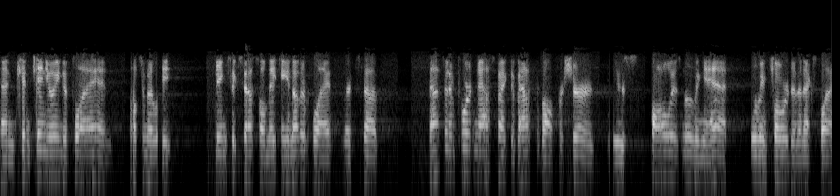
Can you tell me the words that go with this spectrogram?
and continuing to play, and ultimately being successful, making another play. It's uh, that's an important aspect of basketball for sure. Is always moving ahead, moving forward to the next play.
